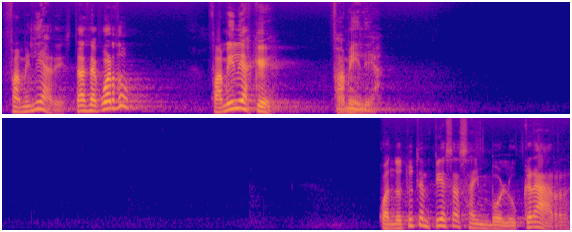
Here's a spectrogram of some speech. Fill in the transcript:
familiares. ¿Estás de acuerdo? ¿Familias qué? Familia. Cuando tú te empiezas a involucrar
